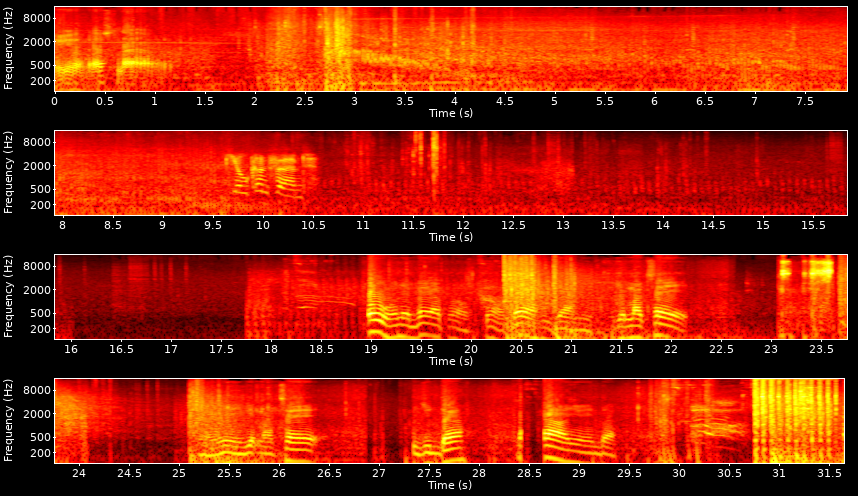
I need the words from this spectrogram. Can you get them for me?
Oh yeah, that's loud. Kill confirmed. Oh, in the bathroom. Oh, God damn, he got me. Get my tag. Man, you didn't get my tag. Did you die? No, you ain't die.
